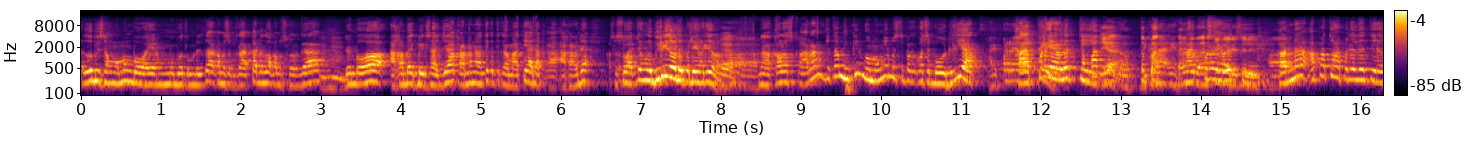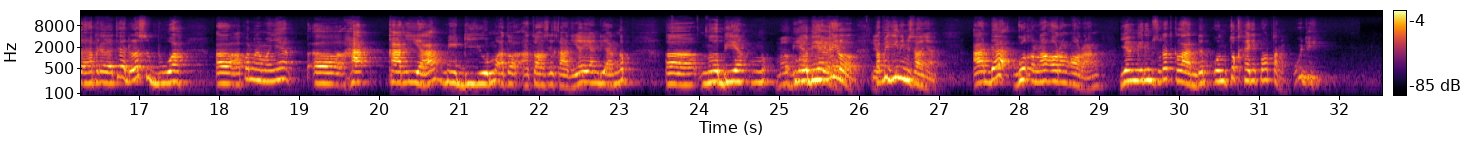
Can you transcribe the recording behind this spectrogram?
lo bisa ngomong bahwa yang membuat lo menderita akan masuk neraka dan lo akan masuk surga dan bahwa akan baik-baik saja karena nanti ketika mati ada akan ada sesuatu yang lebih real daripada yang real. Nah, kalau sekarang kita mungkin ngomongnya mesti pakai konsep bahwa dilihat Hyper hyper reality. Tepat ya tuh. tepat. Hyperreality. sini. Karena apa tuh hyperreality? Hyperreality adalah sebuah eh, apa namanya eh, ha- karya medium atau atau hasil karya yang dianggap eh, melebihi yang Melebihi melebihi yang real. Tapi gini misalnya, ada gue kenal orang-orang yang ngirim surat ke London untuk Harry Potter. Widih.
